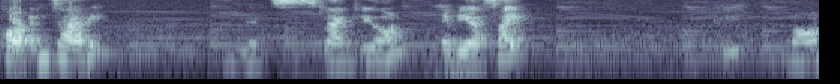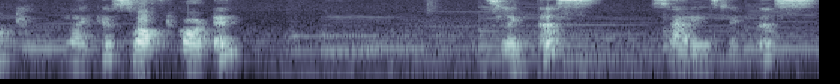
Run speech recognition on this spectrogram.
cotton and it's slightly on heavier side okay not like a soft cotton it's like this saree is like this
